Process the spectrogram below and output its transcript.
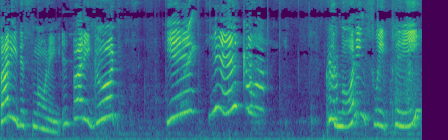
Buddy this morning? Is Buddy good? Yeah? Yeah? Good morning, Sweet Pea.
